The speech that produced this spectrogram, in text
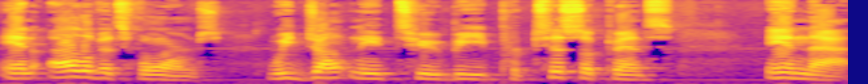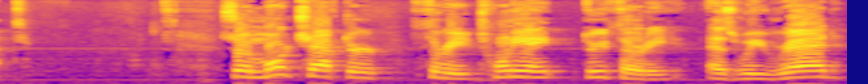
in all of its forms. We don't need to be participants in that. So, in Mark chapter 3, 28 through 30, as we read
